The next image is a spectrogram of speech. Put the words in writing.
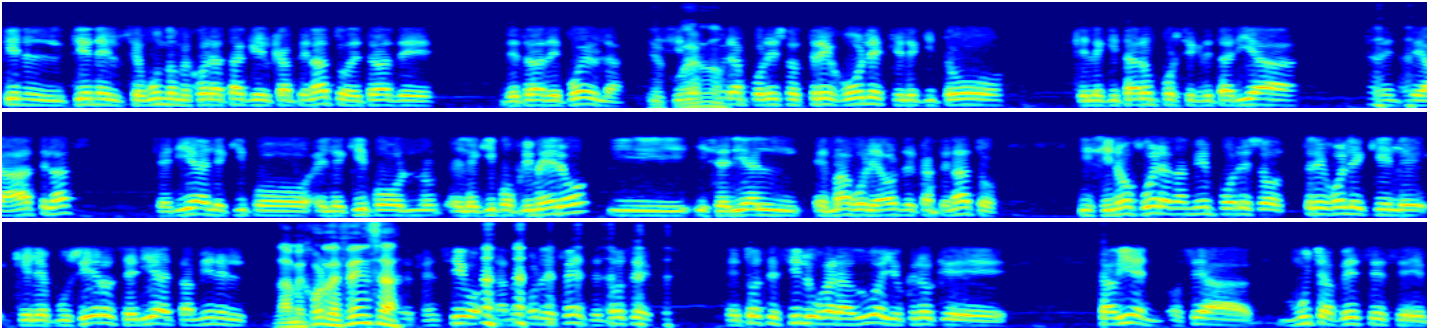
tiene el, tiene el segundo mejor ataque del campeonato detrás de, detrás de Puebla. y si no fueran por esos tres goles que le quitó, que le quitaron por secretaría frente a Atlas, sería el equipo, el equipo, el equipo primero y, sería el, más goleador del campeonato. Y si no fuera también por esos tres goles que le, que le pusieron, sería también el la mejor defensa. Defensivo, la mejor defensa. Entonces, entonces sin lugar a duda, yo creo que está bien. O sea, muchas veces eh,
